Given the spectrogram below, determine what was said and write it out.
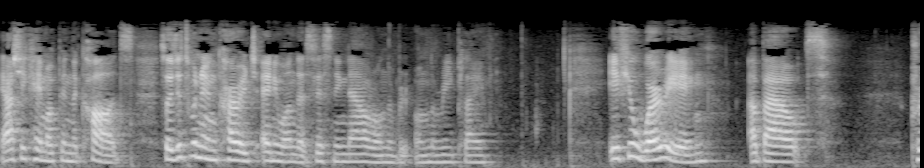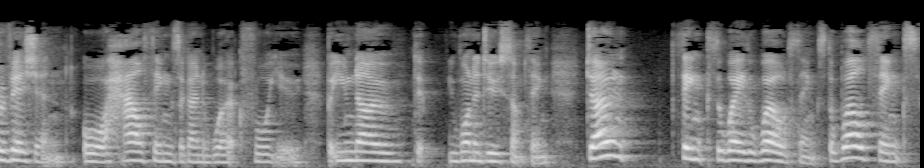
It actually came up in the cards. So I just want to encourage anyone that's listening now or on the on the replay. If you're worrying about provision or how things are going to work for you, but you know that you want to do something. Don't think the way the world thinks. The world thinks,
